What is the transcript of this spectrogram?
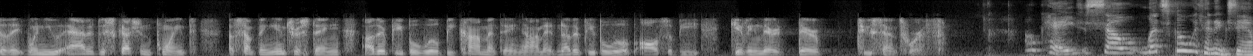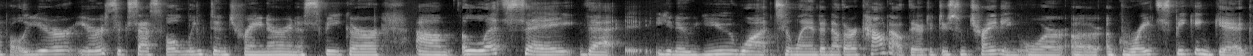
so that when you add a discussion point of something interesting other people will be commenting on it and other people will also be giving their their two cents worth. Okay, so let's go with an example. You're you're a successful LinkedIn trainer and a speaker. Um, let's say that you know you want to land another account out there to do some training or a, a great speaking gig.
